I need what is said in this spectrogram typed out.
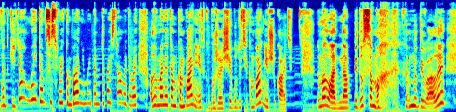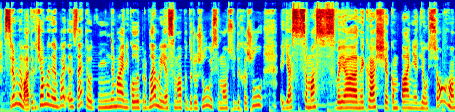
Я такі, я ми йдемо зі своєю компанією, ми йдемо, давай з нами, давай. Але в мене там компанія. Я така, боже, я ще буду ці компанії шукати. Думаю, ладно, піду сама. ну, типу, але стремнувати. Хоча в мене знаєте, от немає ніколи проблеми. Я сама подорожую, сама усюди хожу. Я сама своя найкраща компанія для усього.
